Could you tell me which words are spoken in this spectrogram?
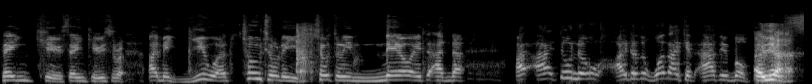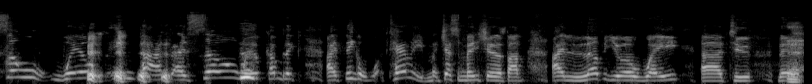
Thank you. Thank you. Israel. I mean, you are totally, totally nail it. And uh, I, I don't know, I don't know what I can add more. Uh, yeah. It's So well impact and so well complex. I think Terry just mentioned about, I love your way uh, to the, Yeah.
